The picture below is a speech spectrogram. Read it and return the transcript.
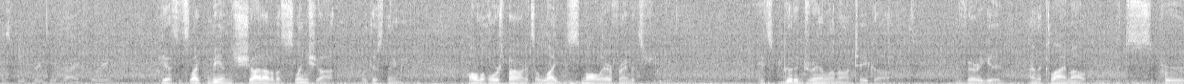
must be a pretty good ride for you. Yes, it's like being shot out of a slingshot with this thing. All the horsepower and it's a light, small airframe. It's it's good adrenaline on takeoff. Very good. And the climb out, it's superb.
